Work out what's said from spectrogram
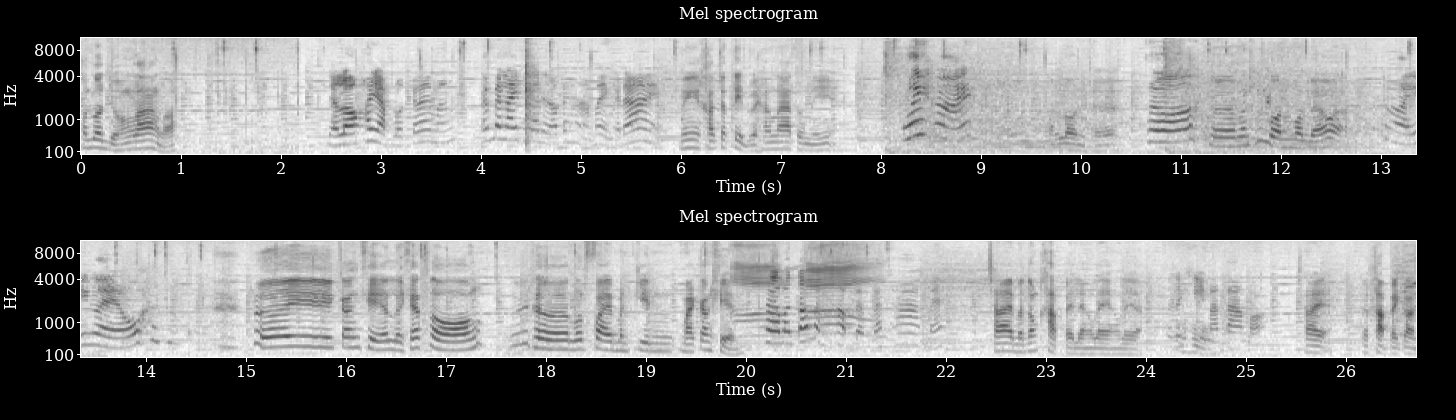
มันหล่นอยู่ข้างล่างเหรอ เดี๋ยวลองขยับรถก็ได้มั้ง ไม่เป็นไรเธอเดี๋ยวเราไปหาใหม่ก็ได้ นี่เขาจะติดไว้ข้างหน้าตรงนี้ อุ้ยหาย มันหล่นเธอ เธอเออมันหล่นหมดแล้วอะ หายอีกแล้ว เฮ้ยกางเขนเหลือแค่สองเฮ้ยเธอรถไฟมันกินไม้กางเขน เธอมันต้องเหมือนขับแบบกระชากไหมใช่ มันต้องขับไปแรงๆเลยอะ เธอจะขี่มาตามเหรอ ใช่ เธอขับไปก่อน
